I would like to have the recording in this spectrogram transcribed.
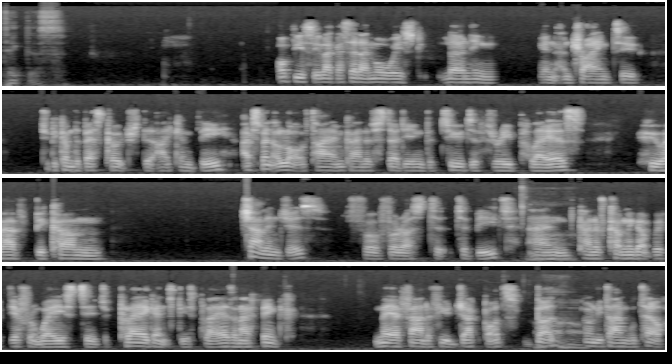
take this? Obviously, like I said, I'm always learning and, and trying to to become the best coach that I can be. I've spent a lot of time kind of studying the two to three players who have become challenges for, for us to, to beat and kind of coming up with different ways to, to play against these players. And I think may have found a few jackpots, but Ah. only time will tell.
